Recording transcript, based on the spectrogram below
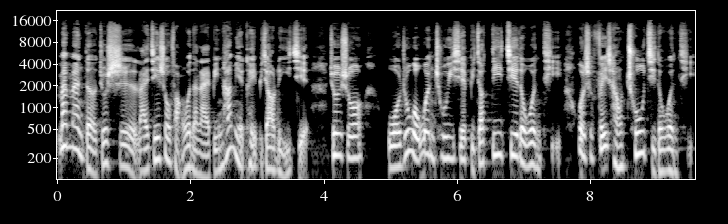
慢慢的就是来接受访问的来宾，他们也可以比较理解，就是说我如果问出一些比较低阶的问题，或者是非常初级的问题，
